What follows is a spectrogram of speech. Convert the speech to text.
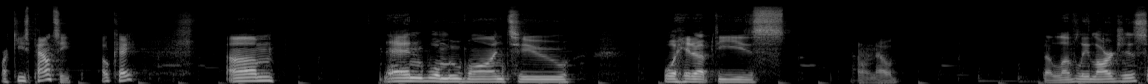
Maurkice Pouncey. Okay. Um, then we'll move on to, we'll hit up these, I don't know, the lovely larges.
